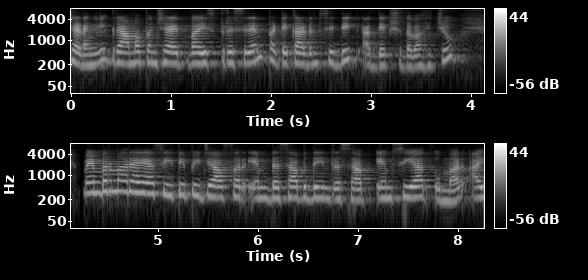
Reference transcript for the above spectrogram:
ചടങ്ങിൽ ഗ്രാമപഞ്ചായത്ത് വൈസ് പ്രസിഡന്റ് പട്ടിക്കാടൻ സിദ്ദിഖ് അധ്യക്ഷത വഹിച്ചു. മെമ്പർമാരായ C T P Jafar M Dasabuddin Rasab M Siyad Umar I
